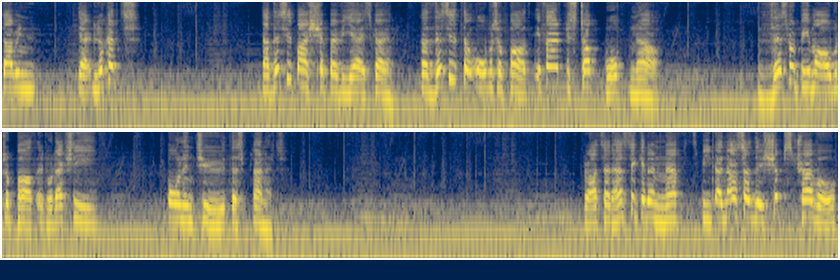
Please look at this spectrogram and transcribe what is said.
so I mean, yeah, look at now this is my ship over here, it's going. So this is the orbital path. If I have to stop warp now, this would be my orbital path. It would actually fall into this planet. Right, so it has to get enough speed. And also the ships travel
